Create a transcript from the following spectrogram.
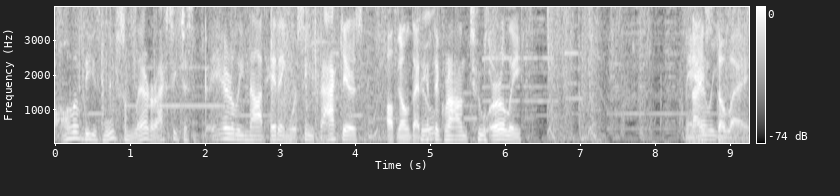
all of these moves from Laird are actually just barely not hitting. We're seeing back airs, you know, that hit the ground too early. Nice delay.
